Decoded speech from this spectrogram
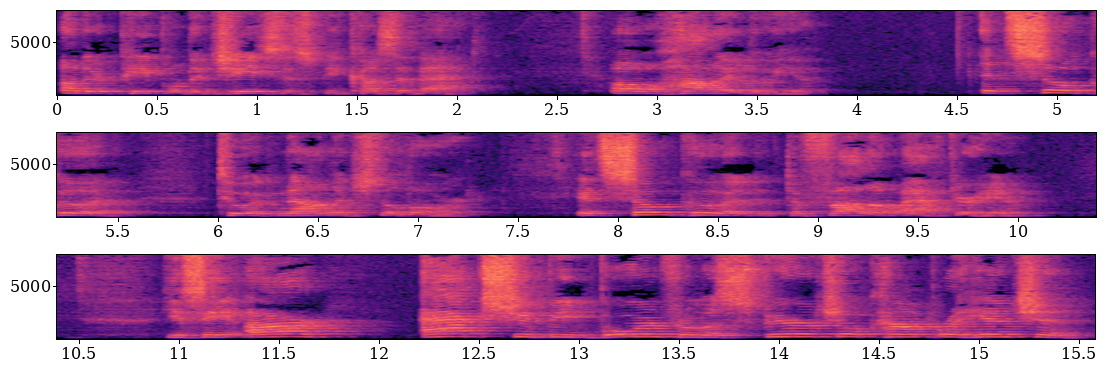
other people to Jesus because of that. Oh, hallelujah. It's so good to acknowledge the Lord. It's so good to follow after him. You see, our acts should be born from a spiritual comprehension.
